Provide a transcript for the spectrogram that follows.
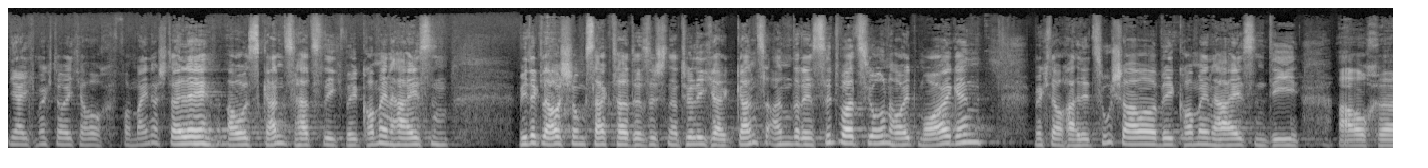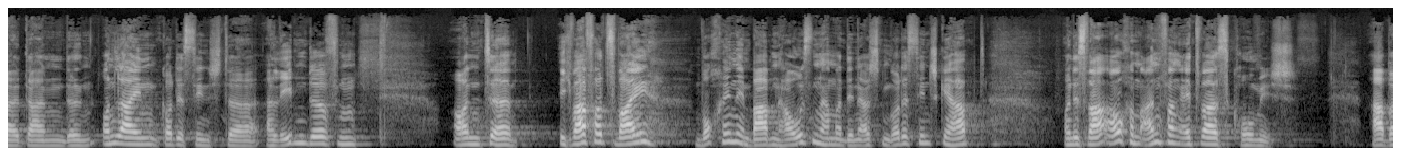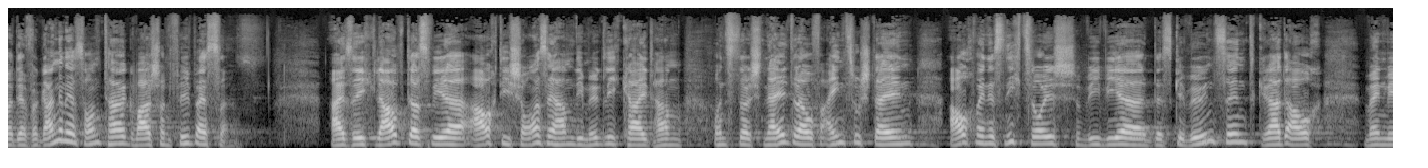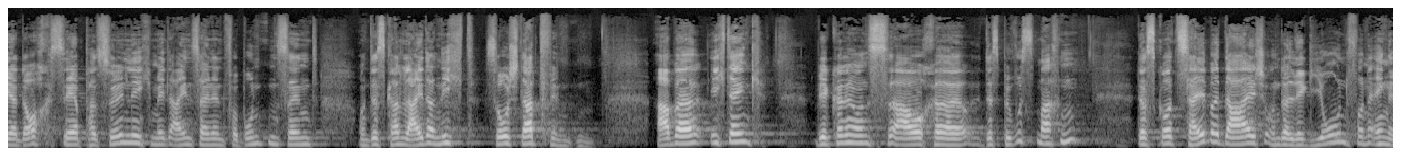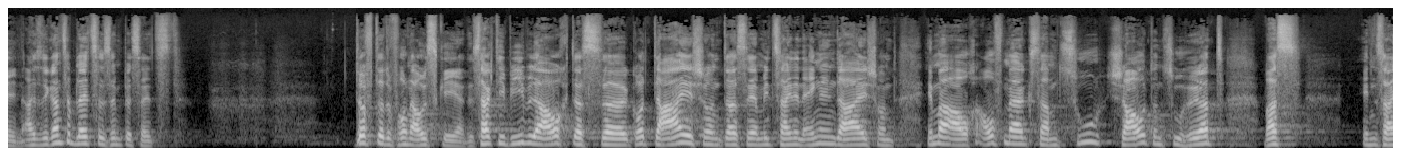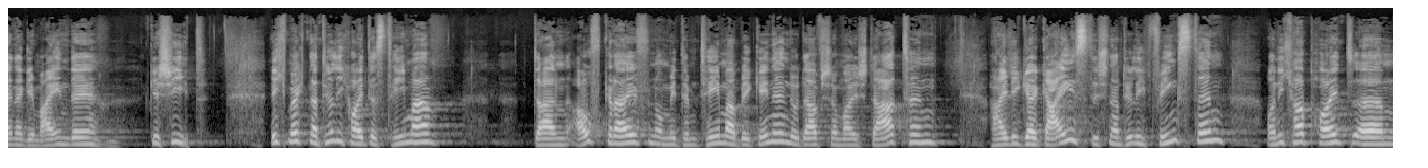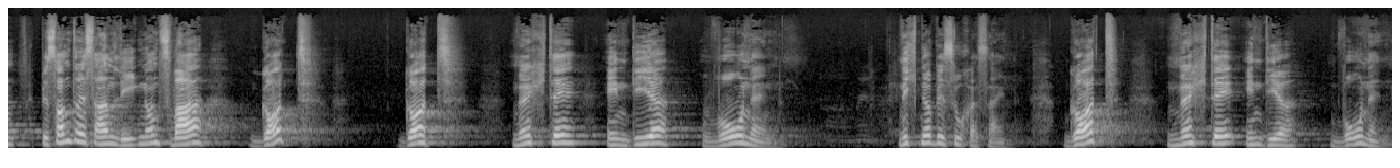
Ja, ich möchte euch auch von meiner Stelle aus ganz herzlich willkommen heißen. Wie der Klaus schon gesagt hat, das ist natürlich eine ganz andere Situation heute Morgen. Ich möchte auch alle Zuschauer willkommen heißen, die auch äh, dann den Online-Gottesdienst äh, erleben dürfen. Und äh, ich war vor zwei Wochen in Babenhausen, haben wir den ersten Gottesdienst gehabt. Und es war auch am Anfang etwas komisch. Aber der vergangene Sonntag war schon viel besser. Also ich glaube, dass wir auch die Chance haben, die Möglichkeit haben, uns da schnell darauf einzustellen, auch wenn es nicht so ist, wie wir das gewöhnt sind, gerade auch wenn wir doch sehr persönlich mit Einzelnen verbunden sind. Und das kann leider nicht so stattfinden. Aber ich denke, wir können uns auch äh, das bewusst machen, dass Gott selber da ist unter Legion von Engeln. Also die ganzen Plätze sind besetzt dürft ihr davon ausgehen. Das sagt die Bibel auch, dass äh, Gott da ist und dass er mit seinen Engeln da ist und immer auch aufmerksam zuschaut und zuhört, was in seiner Gemeinde geschieht. Ich möchte natürlich heute das Thema dann aufgreifen und mit dem Thema beginnen. Du darfst schon mal starten. Heiliger Geist ist natürlich Pfingsten und ich habe heute ähm, besonderes Anliegen und zwar Gott, Gott möchte in dir wohnen. Nicht nur Besucher sein. Gott möchte in dir wohnen.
